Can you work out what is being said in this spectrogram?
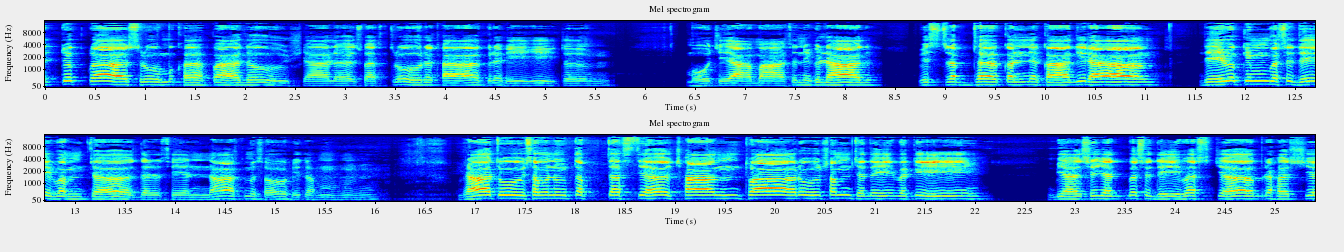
इत्युक्त्वा श्रुमुखः पादौ श्यालस्वस्त्रो रथा गृहीत मोचयामास निगडाद् विश्रब्ध कन्यका गिरा देवकीं वसुदेवं च दर्शयन्नात्मसौहृदम्। भ्रातु समनुतप्तस्य क्षान्त्वा रोषं च देवकी। व्यसृजद्वसुदेवश्च बृहस्य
